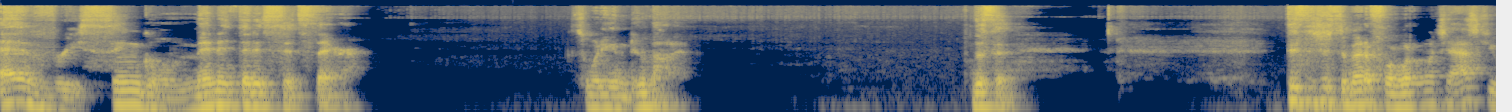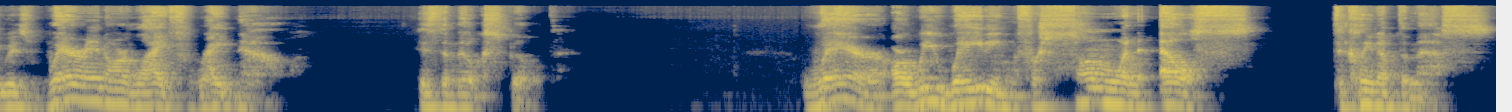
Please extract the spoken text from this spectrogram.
every single minute that it sits there. So, what are you going to do about it? Listen, this is just a metaphor. What I want to ask you is where in our life right now is the milk spilled? Where are we waiting for someone else to clean up the mess?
